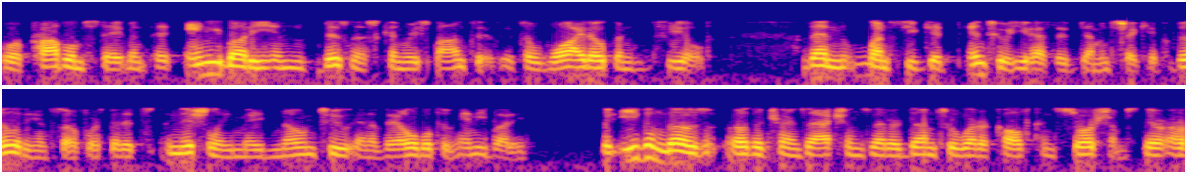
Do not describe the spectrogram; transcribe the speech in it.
or problem statement that anybody in business can respond to. It's a wide open field. Then once you get into it, you have to demonstrate capability and so forth. But it's initially made known to and available to anybody. But even those other transactions that are done through what are called consortiums, there are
